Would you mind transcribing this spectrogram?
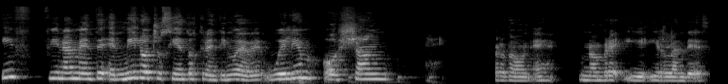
Y finalmente, en 1839, William O'Shaughnessy, perdón, un nombre irlandés.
